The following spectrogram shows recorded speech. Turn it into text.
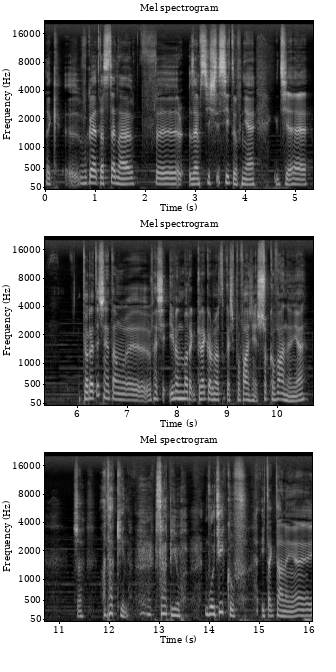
Tak, e, w ogóle ta scena w Zemści Sithów, nie? Gdzie teoretycznie tam e, właśnie Ivan McGregor miał tu poważnie szokowany, nie? że Anakin zabił młodzików i tak dalej, nie?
